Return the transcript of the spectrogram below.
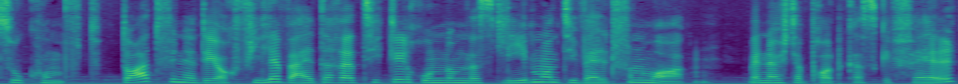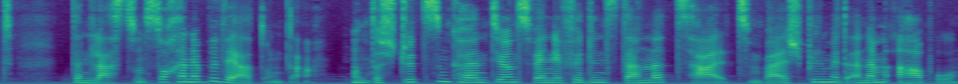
Zukunft. Dort findet ihr auch viele weitere Artikel rund um das Leben und die Welt von morgen. Wenn euch der Podcast gefällt, dann lasst uns doch eine Bewertung da. Unterstützen könnt ihr uns, wenn ihr für den Standard zahlt, zum Beispiel mit einem Abo.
